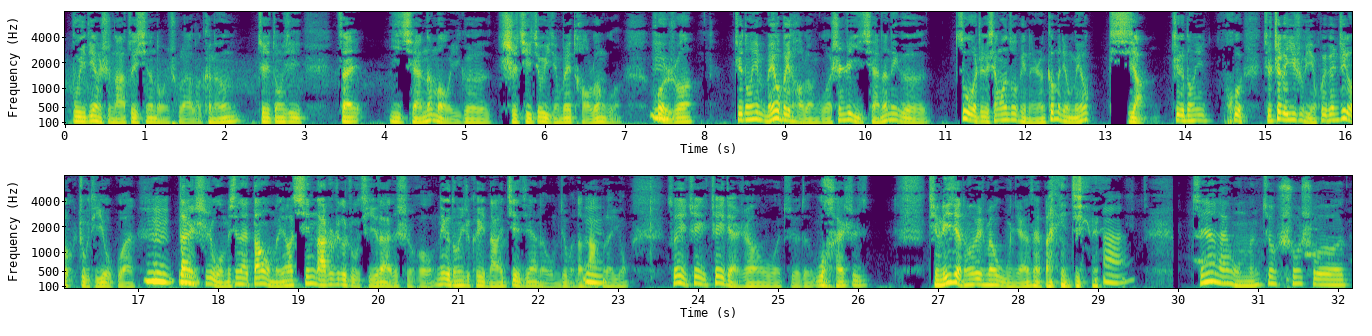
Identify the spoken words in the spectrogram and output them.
不一定是拿最新的东西出来了，可能这东西在以前的某一个时期就已经被讨论过，或者说这东西没有被讨论过，甚至以前的那个做这个相关作品的人根本就没有想这个东西会就这个艺术品会跟这个主题有关。嗯，但是我们现在当我们要新拿出这个主题来的时候，那个东西是可以拿来借鉴的，我们就把它拿回来用。所以这这一点上，我觉得我还是挺理解他们为什么要五年才办一届。嗯 接下来我们就说说，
